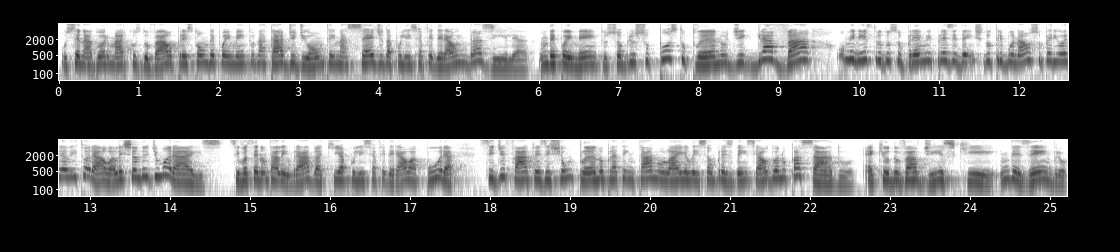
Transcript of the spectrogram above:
O senador Marcos Duval prestou um depoimento na tarde de ontem na sede da Polícia Federal em Brasília. Um depoimento sobre o suposto plano de gravar o ministro do Supremo e presidente do Tribunal Superior Eleitoral, Alexandre de Moraes. Se você não está lembrado, aqui a Polícia Federal apura se de fato existiu um plano para tentar anular a eleição presidencial do ano passado. É que o Duval diz que, em dezembro,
